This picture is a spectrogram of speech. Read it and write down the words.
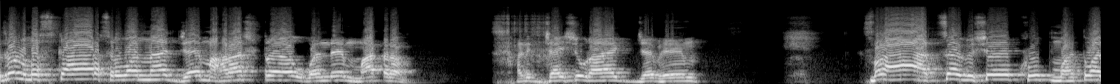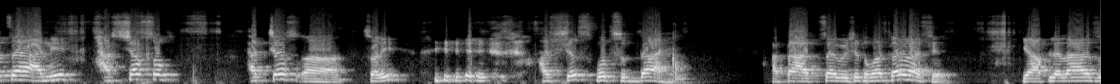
मित्रांनो नमस्कार. सर्वांना जय महाराष्ट्र. वंदे मातरम. आणि जय शिवराय जय भीम. बघा आजचा विषय खूप महत्त्वाचा आहे आणि हास्यास्पद हास्यास सॉरी हास्यास्पद सुद्धा आहे. आता आजचा विषय तुम्हाला कळला असेल की आपल्याला आज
